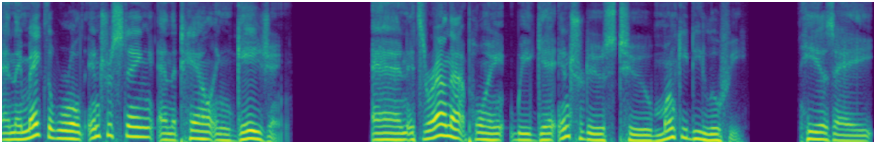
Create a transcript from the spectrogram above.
And they make the world interesting and the tale engaging. And it's around that point we get introduced to Monkey D. Luffy. He is a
